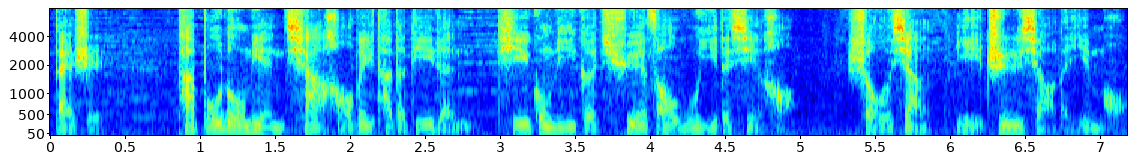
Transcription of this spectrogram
但是，他不露面，恰好为他的敌人提供了一个确凿无疑的信号：首相已知晓了阴谋。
